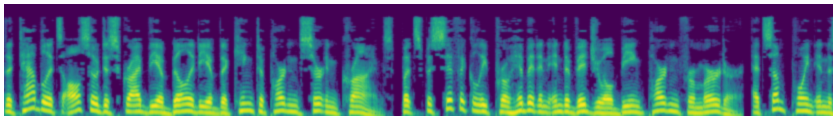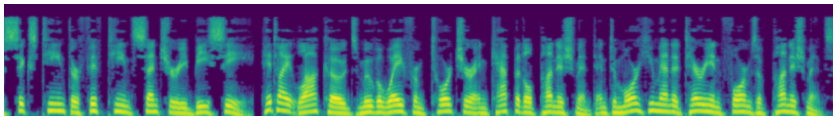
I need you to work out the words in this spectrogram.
The tablets also describe the ability of the king to pardon certain crimes, but specifically prohibit an individual being pardoned for murder. At some point in the 16th or 15th century BC, Hittite law codes move away from torture and capital punishment and to more humanitarian forms of punishments,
